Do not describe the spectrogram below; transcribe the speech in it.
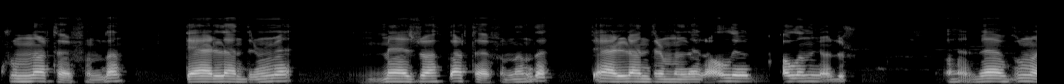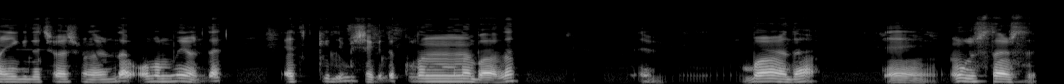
kurumlar tarafından değerlendirme mevzuatlar tarafından da değerlendirmeler alıyor, alınıyordur. E, ve bununla ilgili çalışmaların da olumlu yönde etkili bir şekilde kullanımına bağlı. E, bu arada e, uluslararası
